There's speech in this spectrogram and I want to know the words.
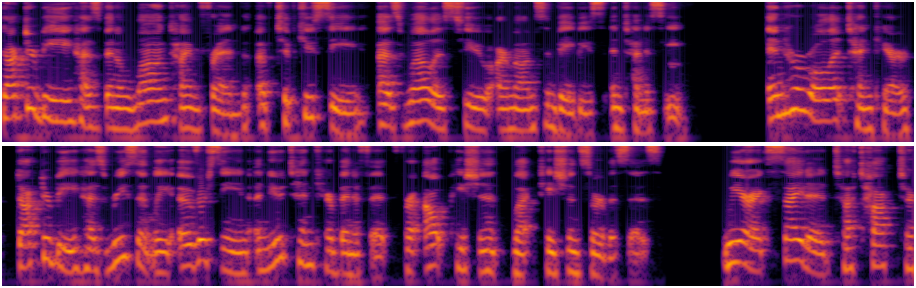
Dr. B has been a longtime friend of TIPQC as well as to our moms and babies in Tennessee. In her role at TennCare, Dr. B has recently overseen a new TennCare benefit for outpatient lactation services. We are excited to talk to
